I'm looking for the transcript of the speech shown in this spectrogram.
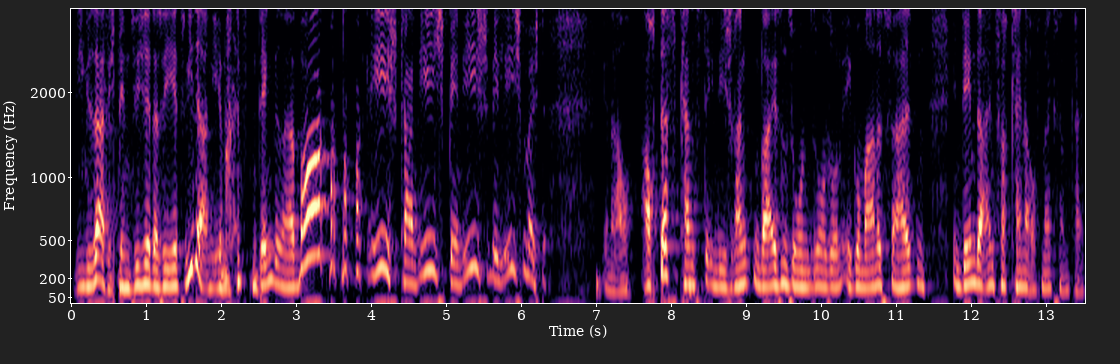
Wie gesagt, ich bin sicher, dass ihr jetzt wieder an jemanden denkt und sagt, bock, bock, bock, bock, ich kann, ich bin, ich will, ich möchte. Genau. Auch das kannst du in die Schranken weisen, so ein, so, so ein egomanes Verhalten, indem du einfach keine Aufmerksamkeit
